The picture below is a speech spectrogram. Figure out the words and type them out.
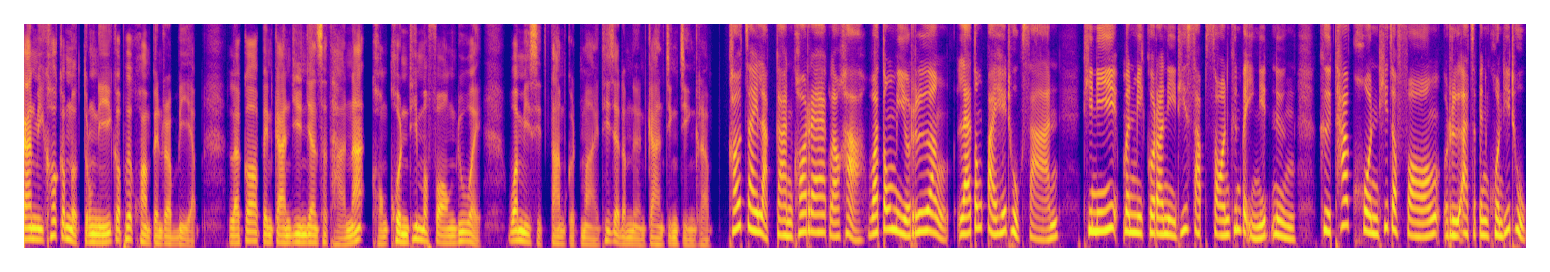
การมีข้อกำหนดตรงนี้ก็เพื่อความเป็นระเบียบ แล้วก็เป็นการยืนยันสถานะของคนที่มาฟ้องด้วย ว่ามีสิทธิตามกฎหมายที่จะดำเนินการจริง ๆ ครับ เข้าใจหลักการข้อแรกแล้วค่ะ ว่าต้องมีเรื่องและต้องไปให้ถูกศาลทีนี้มันมีกรณีที่ซับซ้อนขึ้นไปอีกนิดนึงคือถ้าคนที่จะฟ้อง หรืออาจจะเป็นคนที่ถูก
